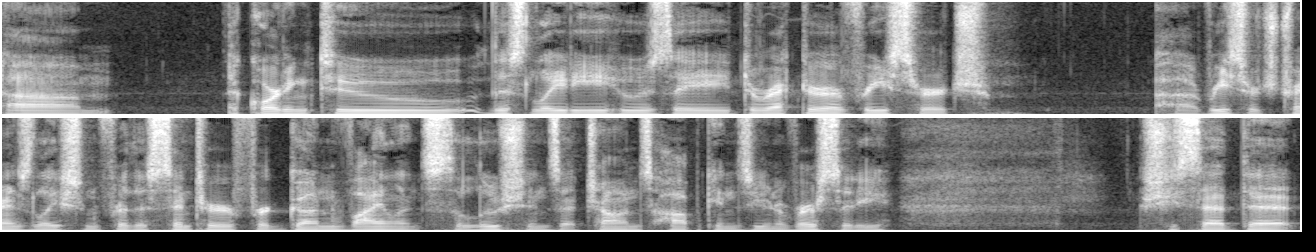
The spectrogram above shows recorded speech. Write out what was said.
Um, according to this lady who is a director of research, uh, research translation for the Center for Gun Violence Solutions at Johns Hopkins University, she said that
